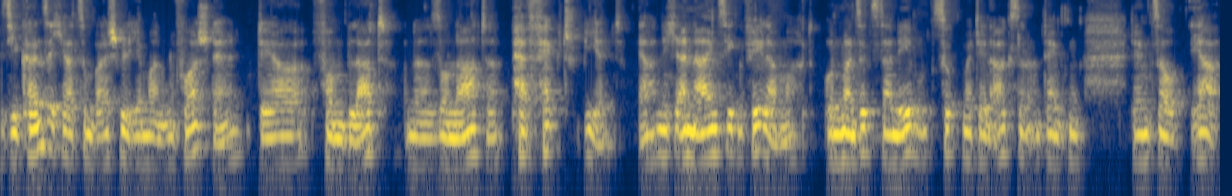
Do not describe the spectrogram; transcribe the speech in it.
Sie können sich ja zum Beispiel jemanden vorstellen, der vom Blatt eine Sonate perfekt spielt, ja, nicht einen einzigen Fehler macht. Und man sitzt daneben, zuckt mit den Achseln und denken, denkt so, ja,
